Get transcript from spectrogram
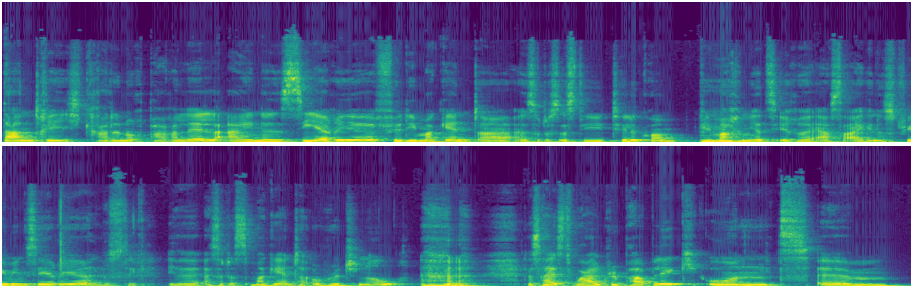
dann drehe ich gerade noch parallel eine Serie für die Magenta, also das ist die Telekom. Die machen jetzt ihre erste eigene Streaming-Serie. Lustig. Äh, Also das Magenta Original. Das heißt Wild Republic und ähm,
